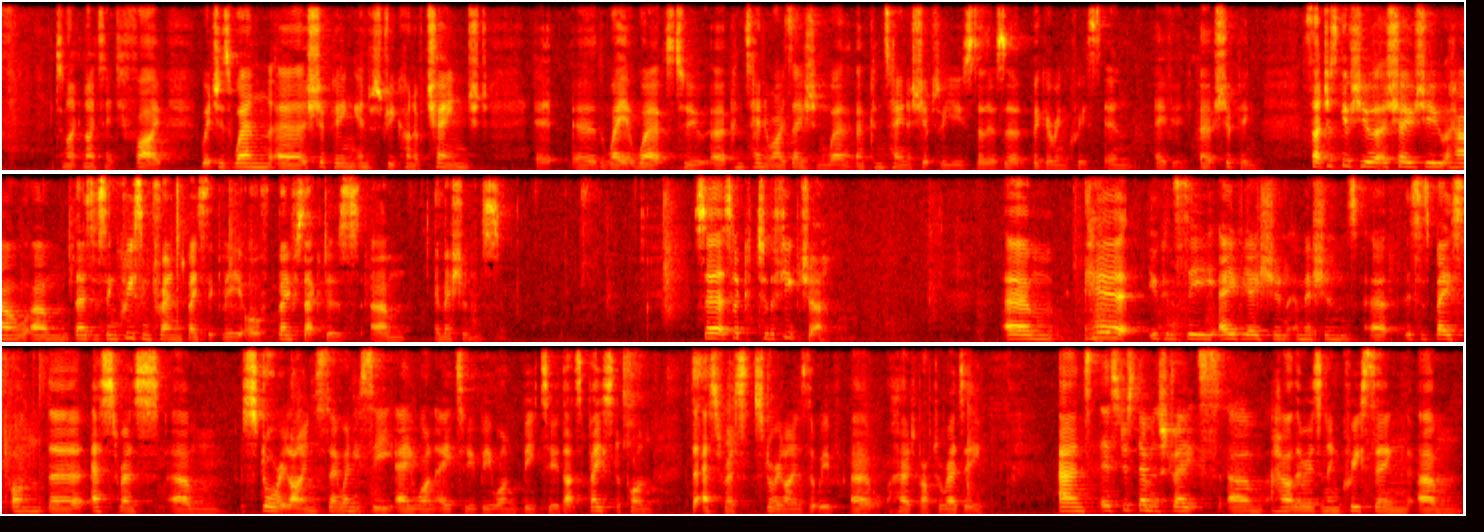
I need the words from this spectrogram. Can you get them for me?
to 1985, which is when uh, shipping industry kind of changed uh, uh, the way it worked to uh, containerization, where uh, container ships were used. So there's a bigger increase in avi- uh, shipping. So that just gives you, uh, shows you how um, there's this increasing trend basically of both sectors' um, emissions. So let's look to the future. Um, here you can see aviation emissions. Uh, this is based on the SRES um, storylines. So when you see A1, A2, B1, B2, that's based upon the SRES storylines that we've uh, heard about already. And it just demonstrates um, how there is an increasing, um,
